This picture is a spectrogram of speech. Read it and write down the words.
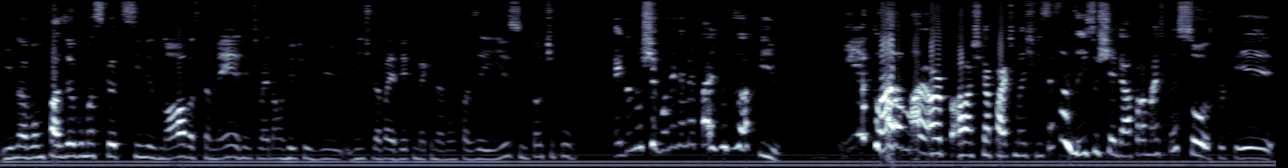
E nós vamos fazer algumas cutscenes novas também, a gente vai dar um jeito de... A gente ainda vai ver como é que nós vamos fazer isso, então, tipo, ainda não chegou nem na metade do desafio. E é claro, a maior, acho que a parte mais difícil é fazer isso chegar para mais pessoas, porque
